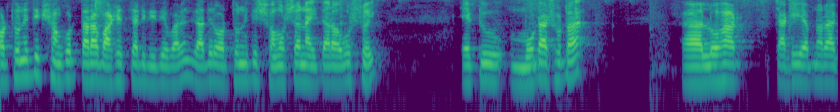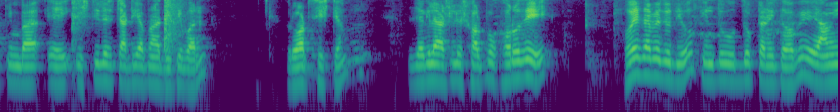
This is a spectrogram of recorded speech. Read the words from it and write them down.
অর্থনৈতিক সংকট, তারা বাঁশের চাটি দিতে পারেন, যাদের অর্থনীতির সমস্যা নাই, তারা অবশ্যই একটু মোটা সোটা লোহার চাটি আপনারা কিংবা এই স্টিলের চাটি আপনারা দিতে পারেন, রড সিস্টেম, যেগুলো আসলে স্বল্প খরচে হয়ে যাবে যদিও, কিন্তু উদ্যোগটা নিতে হবে। আমি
